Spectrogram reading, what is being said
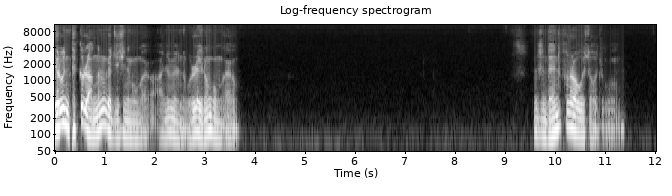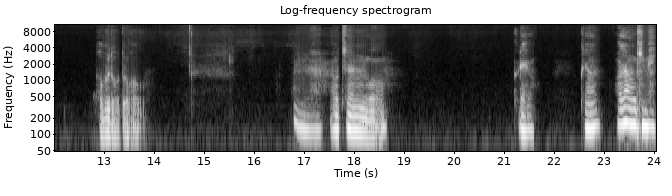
여러분 댓글을 안 남겨주시는 건가요? 아니면 원래 이런 건가요? 요즘 내 핸드폰으로 하고 있어가지고 버블도 못 들어가고 음, 아무튼 뭐 그래요 그냥 화장한 김에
